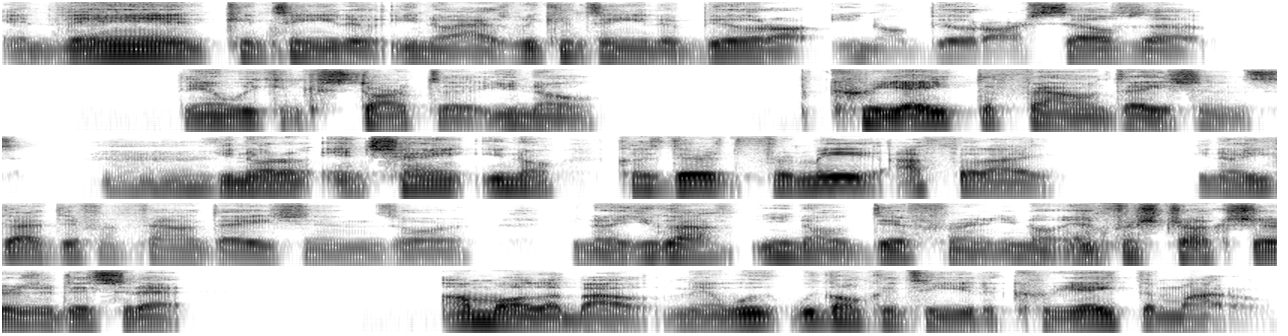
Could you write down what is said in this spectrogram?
and then continue to you know as we continue to build our you know build ourselves up then we can start to you know create the foundations Mm-hmm. You know what I mean? And change, you know, because there's for me, I feel like, you know, you got different foundations or, you know, you got, you know, different, you know, infrastructures or this or that. I'm all about, man, we, we're gonna continue to create the model.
